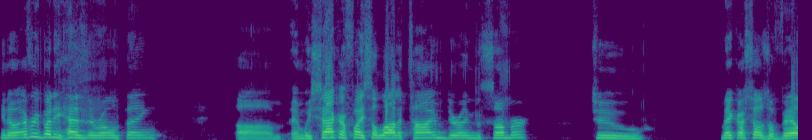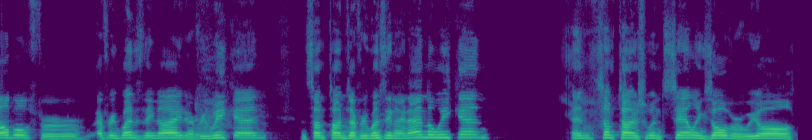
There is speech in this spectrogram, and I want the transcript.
you know everybody has their own thing, um, and we sacrifice a lot of time during the summer to make ourselves available for every Wednesday night, every weekend, and sometimes every Wednesday night and the weekend. And sometimes when sailing's over, we all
